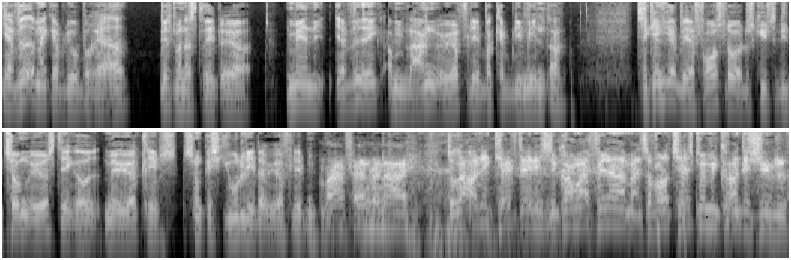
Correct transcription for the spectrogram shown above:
Jeg ved, at man kan blive opereret, hvis man har stridtører. Men jeg ved ikke, om lange øreflipper kan blive mindre. Til gengæld vil jeg foreslå, at du skifter de tunge ørestikker ud med øreklips, som kan skjule lidt af øreflippen. Nej, fandme nej. Du kan holde kæft, Dennis. Så kommer jeg og finder dig, mand. Så får du tæsk med min kondicykel.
